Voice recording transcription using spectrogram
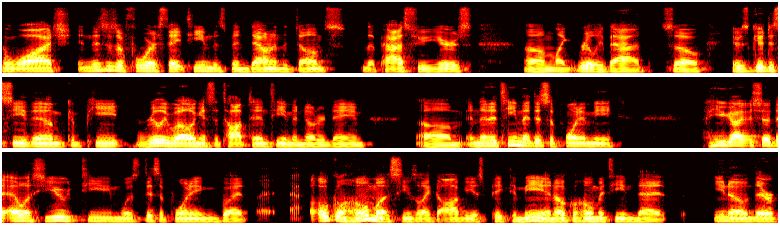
to watch, and this is a Florida State team that's been down in the dumps the past few years, um, like really bad. So it was good to see them compete really well against the top ten team in Notre Dame. Um, and then a team that disappointed me you guys said the LSU team was disappointing, but uh, Oklahoma seems like the obvious pick to me. An Oklahoma team that, you know, they're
